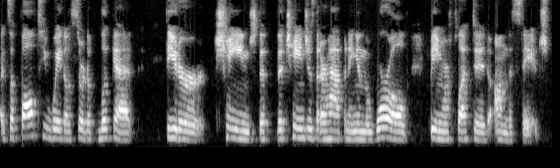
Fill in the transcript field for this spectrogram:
It's a faulty way to sort of look at theater change, the the changes that are happening in the world being reflected on the stage.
